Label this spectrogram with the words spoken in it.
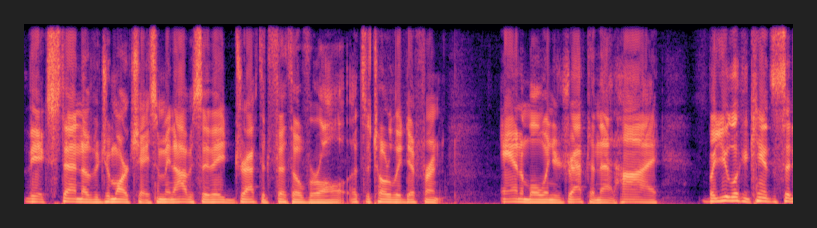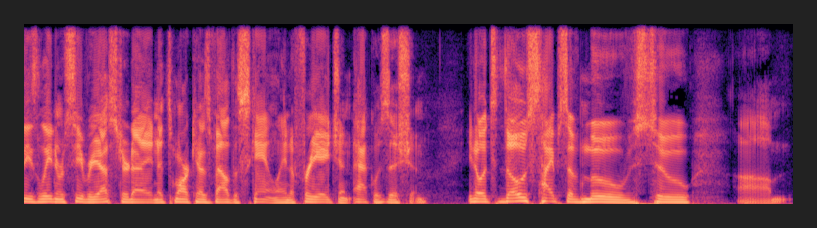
the extent of Ja'Marr Chase. I mean, obviously they drafted fifth overall. That's a totally different animal when you're drafting that high. But you look at Kansas City's leading receiver yesterday, and it's Marquez Valdes Scantling, a free agent acquisition. You know, it's those types of moves to um,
